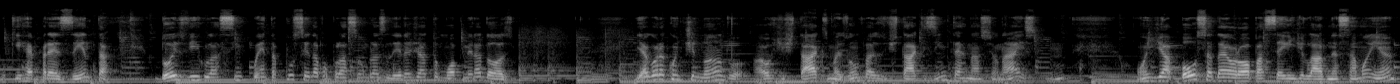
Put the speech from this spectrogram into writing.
o que representa 2,50% da população brasileira já tomou a primeira dose. E agora, continuando aos destaques, mas vamos para os destaques internacionais, hum, onde a Bolsa da Europa segue de lado nessa manhã,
